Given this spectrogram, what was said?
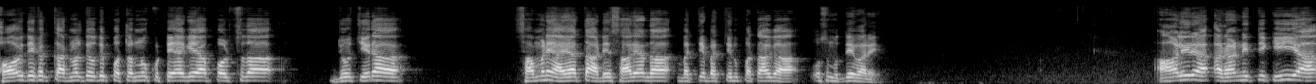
ਫੌਜ ਦੇ ਇੱਕ ਕਰਨਲ ਤੇ ਉਹਦੇ ਪੁੱਤਰ ਨੂੰ ਕੁੱਟਿਆ ਗਿਆ। ਪੁਲਿਸ ਦਾ ਜੋ ਚਿਹਰਾ ਸਾਹਮਣੇ ਆਇਆ, ਤੁਹਾਡੇ ਸਾਰਿਆਂ ਦਾ ਬੱਚੇ ਬੱਚੇ ਨੂੰ ਪਤਾਗਾ ਉਸ ਮੁੱਦੇ ਬਾਰੇ। ਆਲੀ ਰ- ਰਣਨੀਤੀ ਕੀ ਆ?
